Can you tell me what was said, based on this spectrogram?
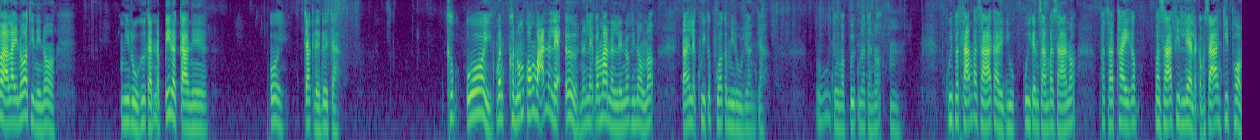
ว่าอะไรเนาะที่นี่เนาะมีรูคือกันนะปีรากาเนี่ยโอ้ย จักเลยเด้อจ้ะเขาโอ้ย มันขนมของหวานนั่นแหละเออนั่นแหละประมาณนั้นเลยเนาะพี่น้องเนาะตายแหละคุยกับผัวก็มีรู้เรื่องจ้ะโอ้ยจังว่าปึกเนาะจ้ะเนาะอืม คุยภาษาภาษาก็อยู่คุยกันสามภาษาเนาะภาษาไทยกับภาษาฟินแลนด์แล้วกับภาษาอังกฤษพร้อม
